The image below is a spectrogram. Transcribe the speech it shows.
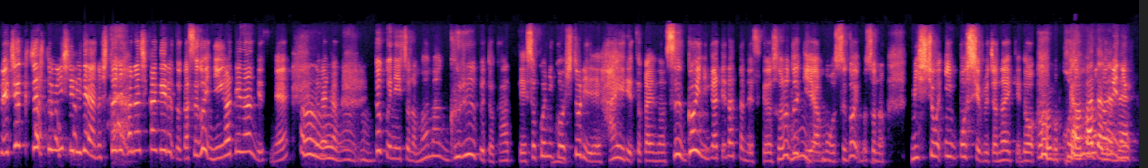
めちゃくちゃ人見知りで、あの、人に話しかけるとかすごい苦手なんですね。うんなんかうんうん。うん特にそのママグループとかあって、そこにこううん。一人で入るとかいうのはすっごい苦手だったんですけど、その時はもうすごい、もうそのミッションインポッシブルじゃないけど、うん子供のために、ね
